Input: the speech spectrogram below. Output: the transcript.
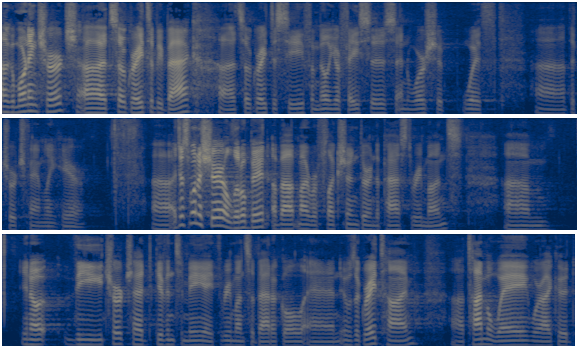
Uh, good morning, church. Uh, it's so great to be back. Uh, it's so great to see familiar faces and worship with uh, the church family here. Uh, I just want to share a little bit about my reflection during the past three months. Um, you know, the church had given to me a three month sabbatical, and it was a great time, uh, time away where I could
